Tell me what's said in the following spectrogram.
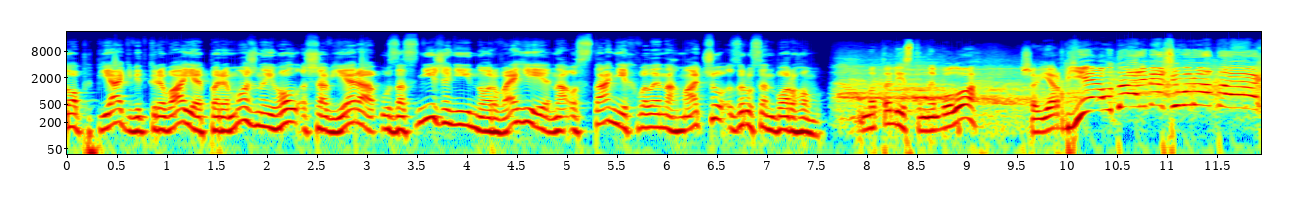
2-1 на Топ 5 відкриває переможний гол Шав'єра у засніженій Норвегії на останніх хвилинах матчу з Русенборгом. Металіста не було. Шав'єр б'є удар і м'яч у воротах!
